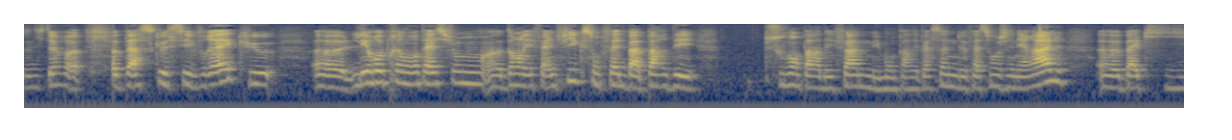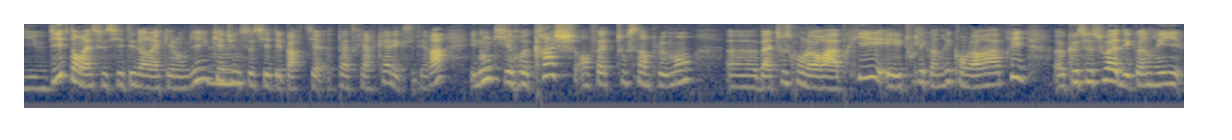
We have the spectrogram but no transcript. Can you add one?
auditeurs, parce que c'est vrai que les représentations dans les fanfics sont faites bah, par des souvent par des femmes, mais bon, par des personnes de façon générale, euh, bah, qui vivent dans la société dans laquelle on vit, qui est Mhm. une société patriarcale, etc. Et donc qui recrachent, en fait, tout simplement, euh, bah, tout ce qu'on leur a appris et toutes les conneries qu'on leur a appris. Euh, que ce soit des conneries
